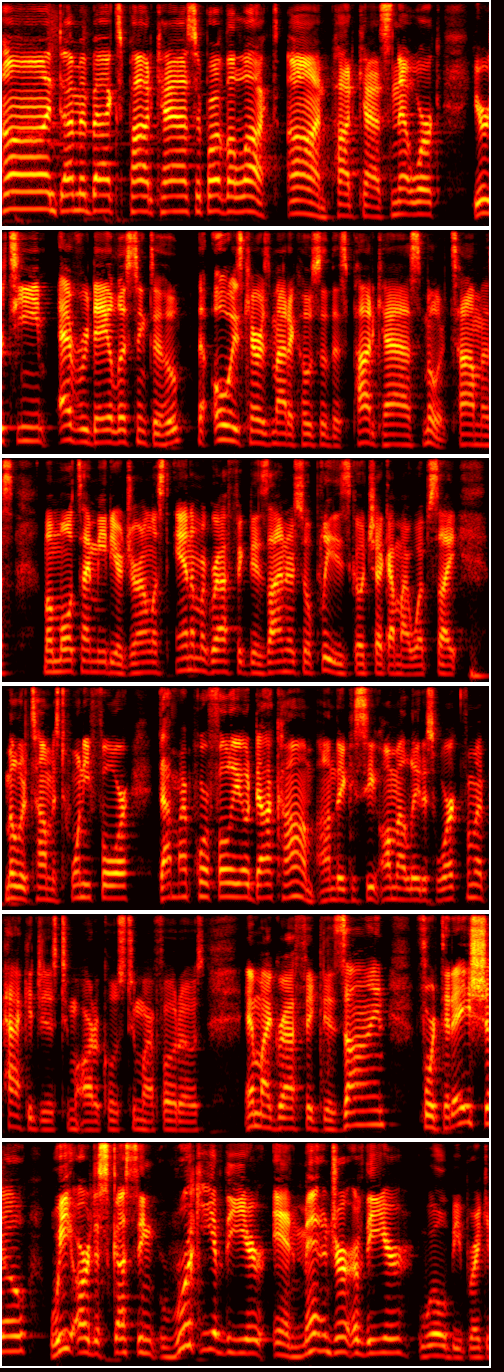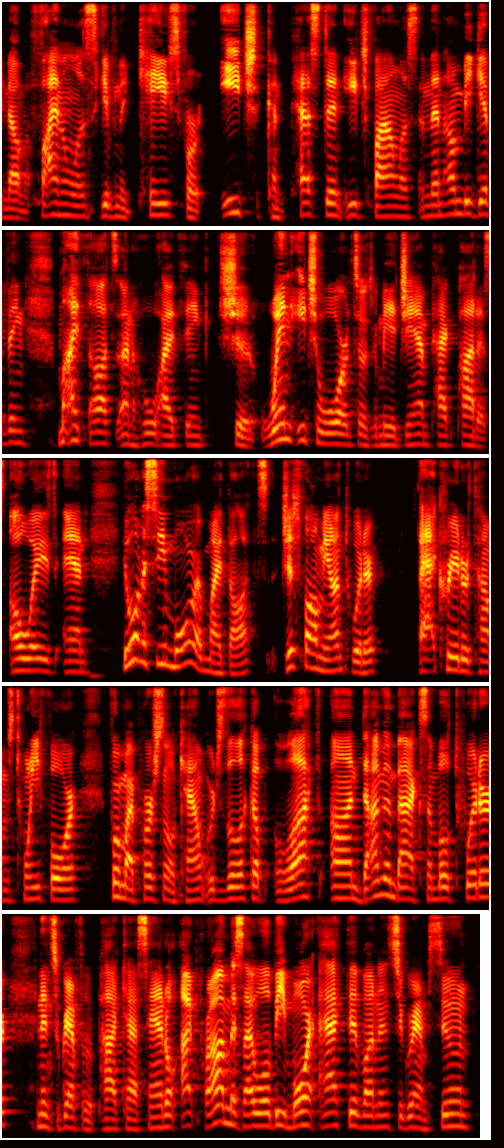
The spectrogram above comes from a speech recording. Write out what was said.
On Diamondbacks podcast, a part of the Locked On Podcast Network. Your team every day listening to who? The always charismatic host of this podcast, Miller Thomas. I'm a multimedia journalist and I'm a graphic designer, so please go check out my website, millerthomas24.myportfolio.com. On there you can see all my latest work from my packages to my articles to my photos and my graphic design. For today's show, we are discussing Rookie of the Year and Manager of the Year. We'll be breaking down the finalists, giving the case for each contestant, each finalist, and then I'm gonna be giving my thoughts on who I think should win each award. So it's gonna be a jam-packed pot as always. And if you want to see more of my thoughts, just follow me on Twitter at Creator Thomas 24 for my personal account, or just look up Locked On Diamondbacks on both Twitter and Instagram for the podcast handle. I promise I will be more active on Instagram soon.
